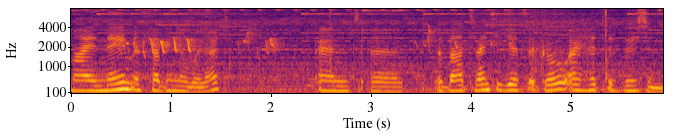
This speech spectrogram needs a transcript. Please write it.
My name is Sabine Willard and uh, about 20 years ago I had a vision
